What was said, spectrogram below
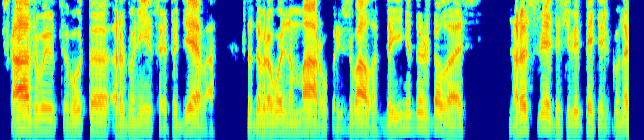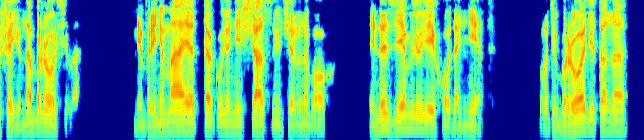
Сказывают, будто родуница — это дева, что добровольно Мару призвала, да и не дождалась на рассвете себе петельку на шею набросила, не принимая такую несчастную чернобог, и на землю ей хода нет. Вот и бродит она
